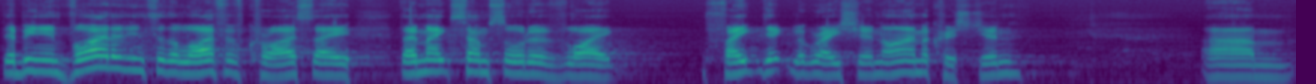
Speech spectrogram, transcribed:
They've been invited into the life of Christ. They, they make some sort of like fake declaration I'm a Christian. Um,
